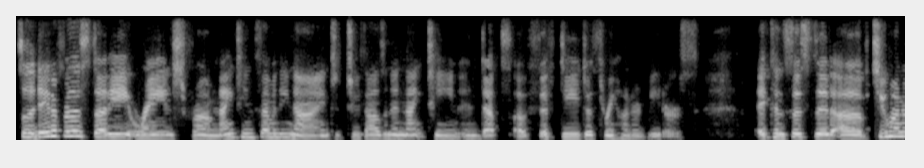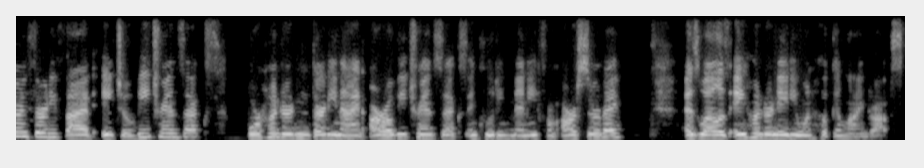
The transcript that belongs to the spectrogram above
So the data for this study ranged from 1979 to 2019 in depths of 50 to 300 meters. It consisted of 235 HOV transects, 439 ROV transects, including many from our survey, as well as 881 hook and line drops.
